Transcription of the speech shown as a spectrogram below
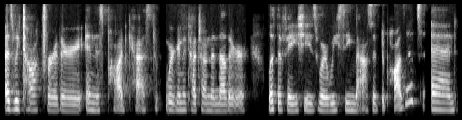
as we talk further in this podcast, we're going to touch on another lithofacies where we see massive deposits. And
